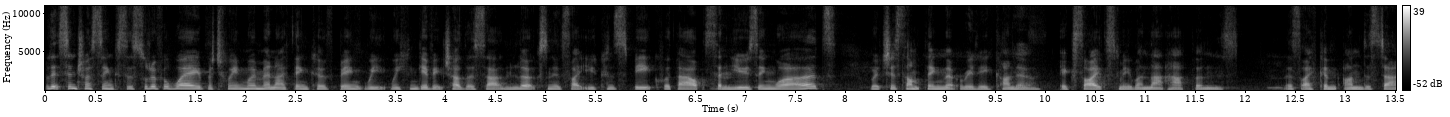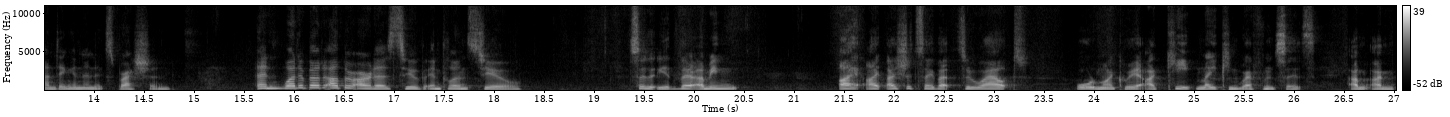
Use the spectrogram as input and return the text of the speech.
Well, it's interesting because there's sort of a way between women, I think, of being we, we can give each other certain looks, and it's like you can speak without some using words, which is something that really kind of excites me when that happens. There's like an understanding and an expression. And what about other artists who've influenced you? So there, I mean, I, I, I should say that throughout all of my career, I keep making references. I'm, I'm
